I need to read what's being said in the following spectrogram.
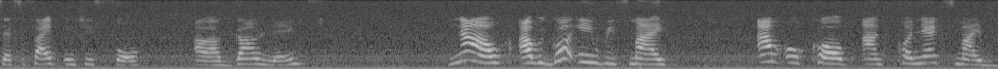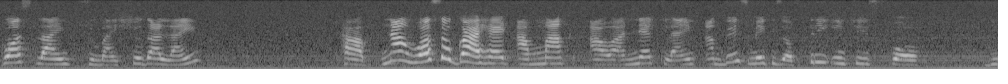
35 inches for our gown length now i will go in with my armhole curve and connect my bust line to my shoulder line. Tab. Now we also go ahead and mark our neckline. I'm going to make it of three inches for the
